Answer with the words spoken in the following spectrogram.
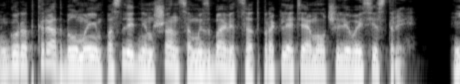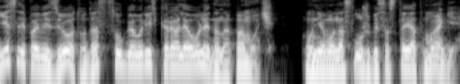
Город Крат был моим последним шансом избавиться от проклятия молчаливой сестры. Если повезет, удастся уговорить короля Оледана помочь. У него на службе состоят маги.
